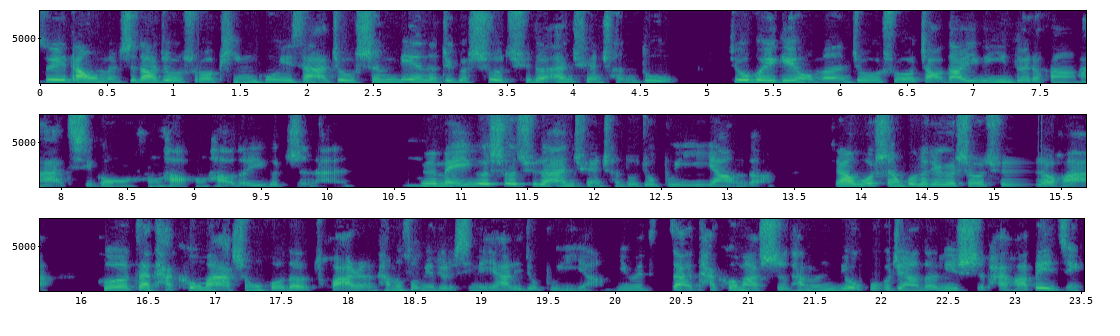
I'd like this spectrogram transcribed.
所以当我们知道，就是说评估一下就身边的这个社区的安全程度，就会给我们就是说找到一个应对的方法，提供很好很好的一个指南。因为每一个社区的安全程度就不一样的，像我生活的这个社区的话，和在塔科马生活的华人，他们所面对的心理压力就不一样，因为在塔科马市，他们有过这样的历史排华背景。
